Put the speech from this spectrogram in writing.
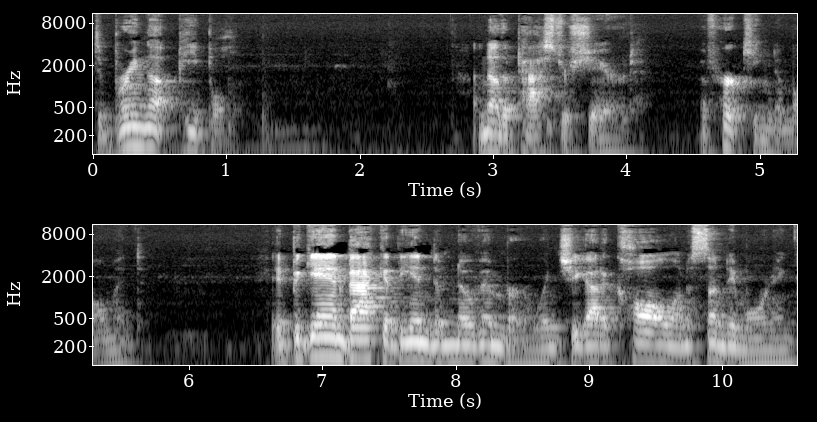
to bring up people. Another pastor shared of her kingdom moment. It began back at the end of November when she got a call on a Sunday morning.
